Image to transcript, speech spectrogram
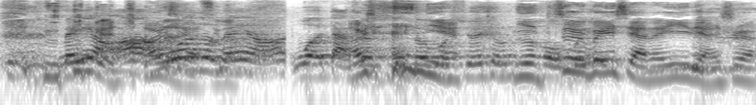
没有啊，我可没有，我打而且算从德国你学成之你最危险的一点是，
